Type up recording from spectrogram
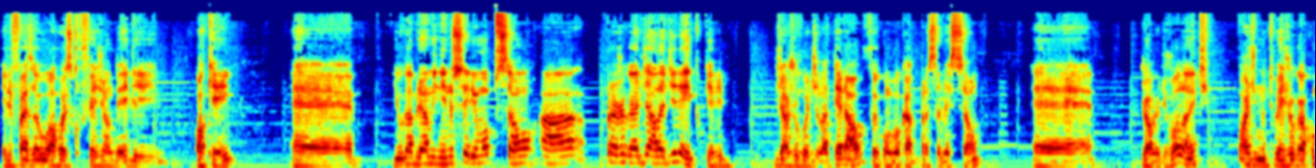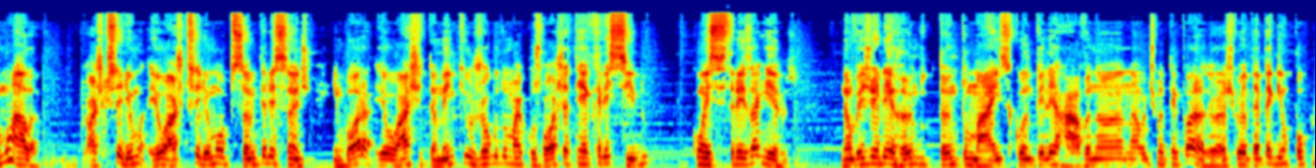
Ele faz o arroz com feijão dele, ok. É, e o Gabriel Menino seria uma opção para jogar de ala direito, porque ele já jogou de lateral, foi convocado para a seleção, é, joga de volante, pode muito bem jogar como ala. Acho que seria uma, eu acho que seria uma opção interessante. Embora eu ache também que o jogo do Marcos Rocha tenha crescido com esses três zagueiros não vejo ele errando tanto mais quanto ele errava na, na última temporada. Eu acho que eu até peguei um pouco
